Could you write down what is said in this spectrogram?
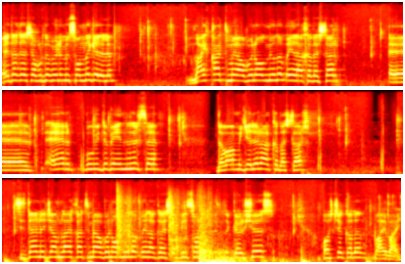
Evet arkadaşlar burada bölümün sonuna gelelim. Like atmayı, abone olmayı unutmayın arkadaşlar. Ee, eğer bu video beğenilirse devamı gelir arkadaşlar. Sizden ricam like atmayı, abone olmayı unutmayın arkadaşlar. Bir sonraki videoda görüşürüz. Hoşçakalın. Bay bay.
